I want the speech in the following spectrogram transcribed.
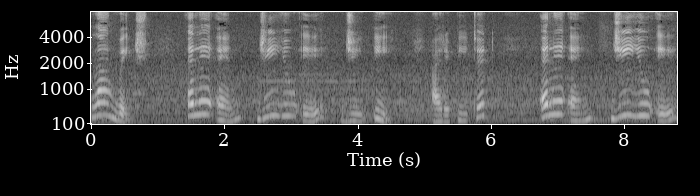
Language. L A N G U A G E. I repeat it L A N G U A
